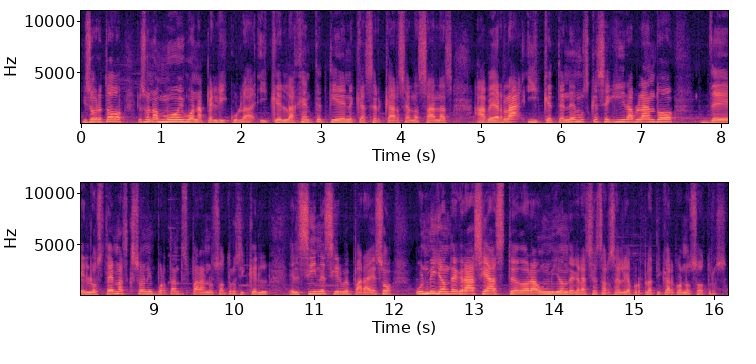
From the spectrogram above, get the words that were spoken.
y sobre todo es una muy buena película y que la gente tiene que acercarse a las salas a verla y que tenemos que seguir hablando de los temas que son importantes para nosotros y que el, el cine sirve para eso. Un millón de gracias, Teodora, un millón de gracias, Arcelia, por platicar con nosotros.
